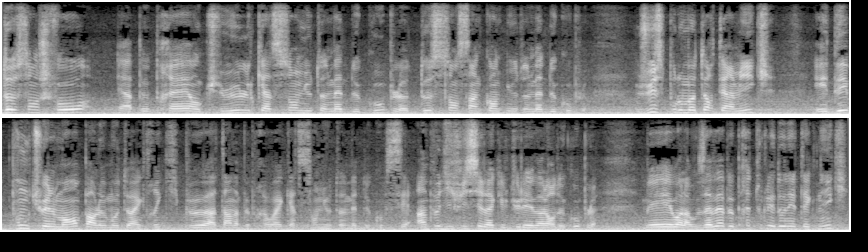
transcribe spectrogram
200 chevaux, et à peu près en cumule 400 Nm de couple, 250 Nm de couple juste pour le moteur thermique aidé ponctuellement par le moteur électrique qui peut atteindre à peu près ouais, 400 Nm de couple. C'est un peu difficile à calculer les valeurs de couple, mais voilà, vous avez à peu près toutes les données techniques.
